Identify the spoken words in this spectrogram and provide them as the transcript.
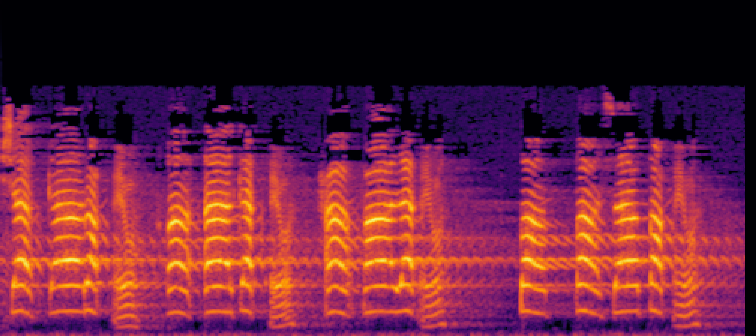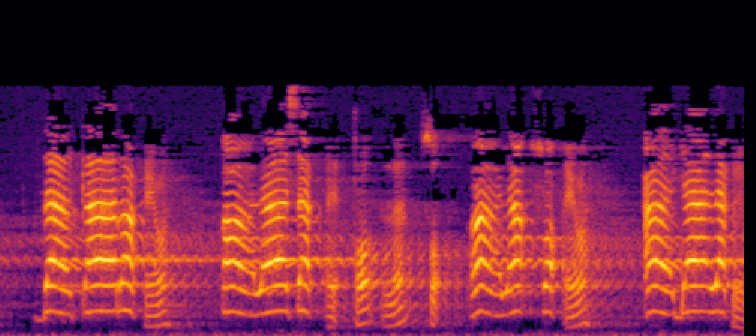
شكر Ewa. خاك Ewa. حقل Ewa. بسط Ewa. ذكر Ewa. قلس Eh, Qa la sa. خلص Ewa. عجل طيب.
